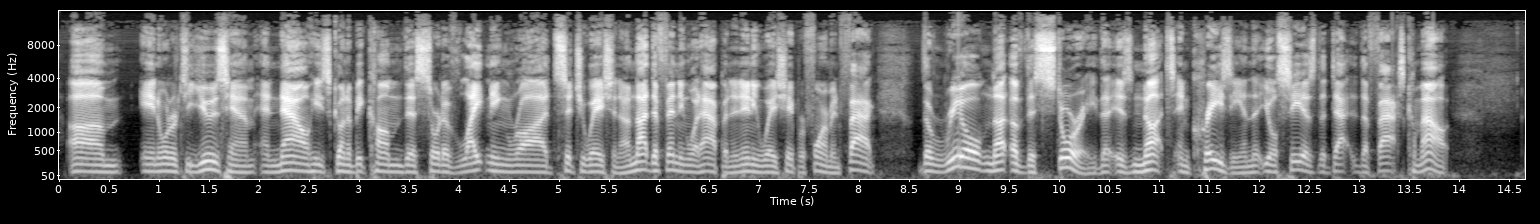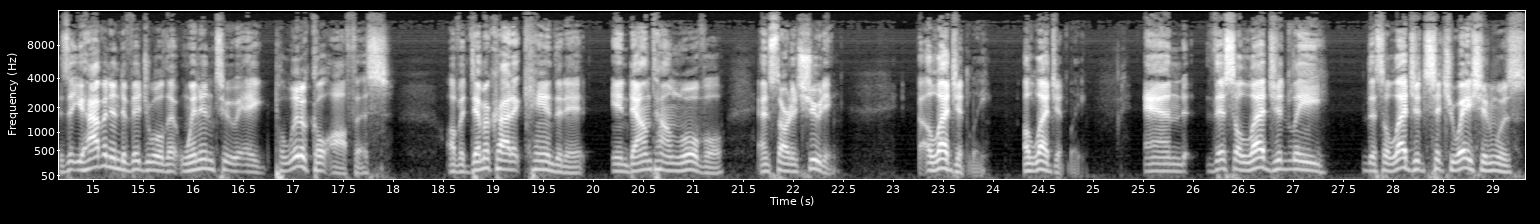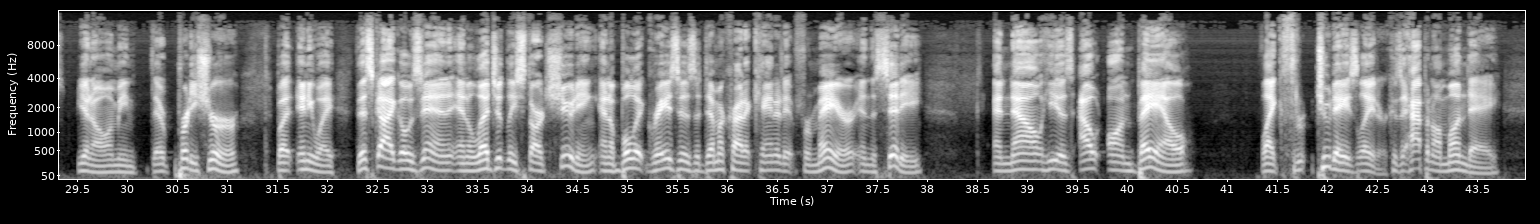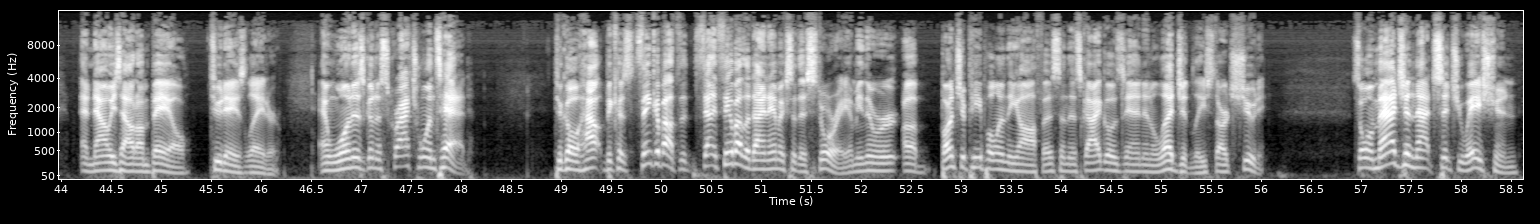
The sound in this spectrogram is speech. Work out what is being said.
um, in order to use him, and now he's going to become this sort of lightning rod situation. I'm not defending what happened in any way, shape, or form. In fact, the real nut of this story that is nuts and crazy, and that you'll see as the da- the facts come out, is that you have an individual that went into a political office of a Democratic candidate in downtown Louisville and started shooting, allegedly, allegedly, and this allegedly this alleged situation was, you know, I mean, they're pretty sure. But anyway, this guy goes in and allegedly starts shooting, and a bullet grazes a Democratic candidate for mayor in the city. And now he is out on bail like th- two days later because it happened on Monday, and now he's out on bail two days later. And one is going to scratch one's head to go how because think about the think about the dynamics of this story. I mean, there were a bunch of people in the office, and this guy goes in and allegedly starts shooting. So imagine that situation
